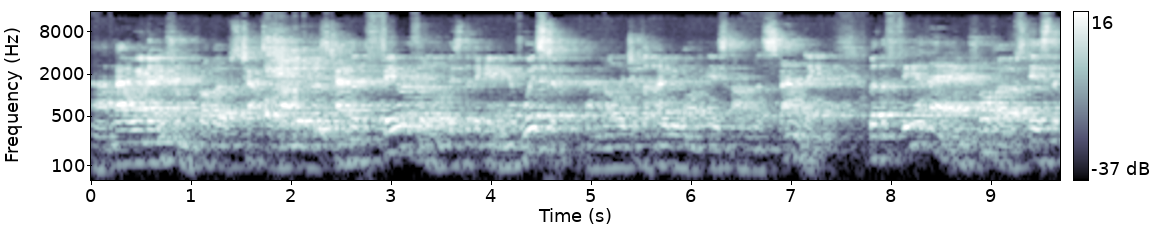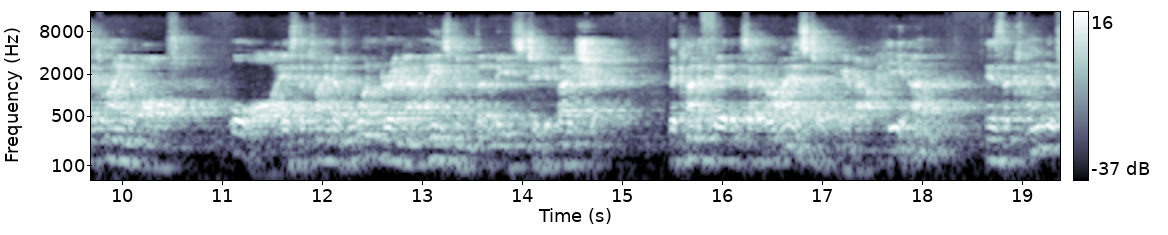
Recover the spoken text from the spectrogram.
Uh, now we know from Proverbs chapter 9, verse 10, that the fear of the Lord is the beginning of wisdom, knowledge of the Holy One is understanding. But the fear there in Proverbs is the kind of awe, is the kind of wondering amazement that leads to devotion. The kind of fear that Zechariah is talking about here is the kind of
